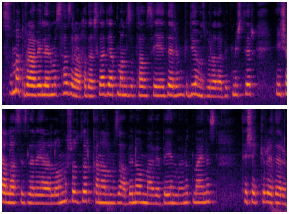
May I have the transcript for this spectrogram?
Sıma kurabiyelerimiz hazır arkadaşlar. Yapmanızı tavsiye ederim. Videomuz burada bitmiştir. İnşallah sizlere yararlı olmuşuzdur. Kanalımıza abone olmayı ve beğenmeyi unutmayınız. Teşekkür ederim.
